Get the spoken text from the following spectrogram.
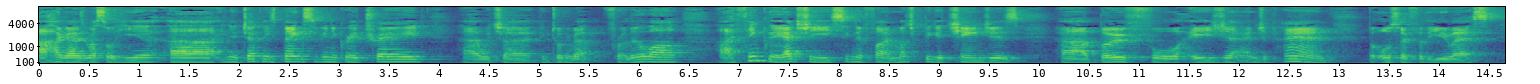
Uh, hi guys, Russell here. Uh, you know, Japanese banks have been a great trade, uh, which I've been talking about for a little while. I think they actually signify much bigger changes, uh, both for Asia and Japan, but also for the US.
